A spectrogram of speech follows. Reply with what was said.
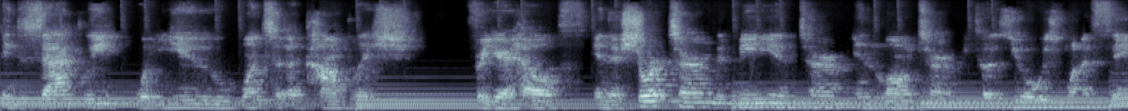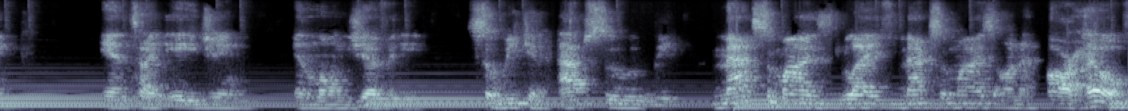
exactly what you want to accomplish for your health in the short term, the medium term, and long term, because you always want to think anti-aging and longevity. So we can absolutely maximize life, maximize on our health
